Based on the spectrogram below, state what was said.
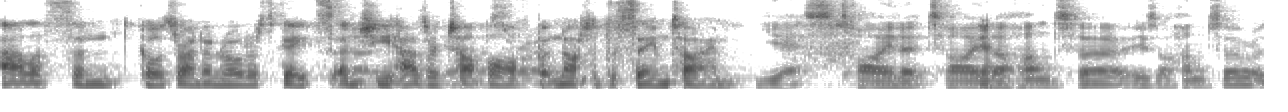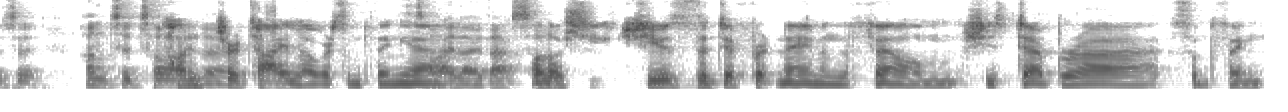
Alison goes around on roller skates and she oh, has her yeah, top off, right. but not at the same time. Yes, Tyler Tyler Yeah. Hunter is it Hunter? Or is it Hunter Tyler? Hunter Tylo or something, yeah. Tylo, that's Although she she uses a different name in the film. She's Deborah something.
